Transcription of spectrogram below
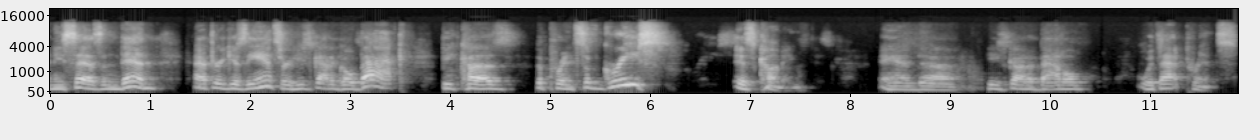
And he says, and then after he gives the answer, he's got to go back because the prince of Greece is coming. And uh, he's got a battle with that prince.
